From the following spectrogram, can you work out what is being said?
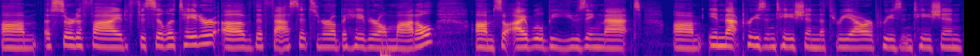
um, a certified facilitator of the FASCETS neurobehavioral model. Um, so I will be using that um, in that presentation, the three hour presentation.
